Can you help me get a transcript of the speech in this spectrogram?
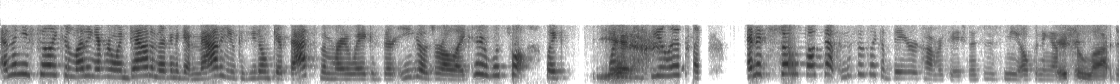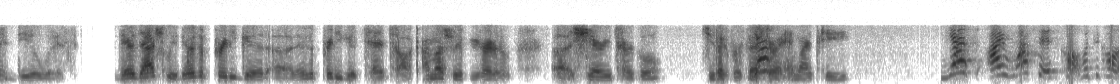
And then you feel like you're letting everyone down, and they're gonna get mad at you because you don't get back to them right away because their egos are all like, hey, what's wrong? Like, what Yeah, do you feel it? Like, and it's so fucked up. And this is like a bigger conversation. This is just me opening up. it's a this- lot to deal with. There's actually there's a pretty good uh there's a pretty good TED talk. I'm not sure if you heard of uh Sherry Turkle. She's like a professor at MIT. Yes, I watched it. It's called what's it called?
